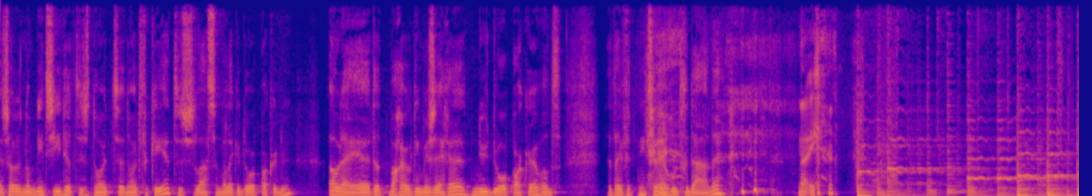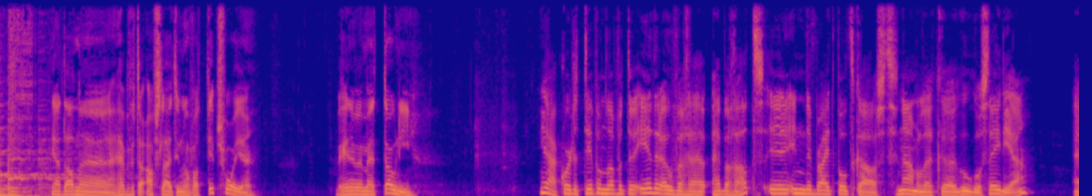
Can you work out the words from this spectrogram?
zo'n ambitie, dat is nooit, nooit verkeerd. Dus laat ze maar lekker doorpakken nu. Oh nee, dat mag je ook niet meer zeggen. Nu doorpakken, want dat heeft het niet zo heel goed gedaan, hè? Nee. Ja, dan eh, hebben we ter afsluiting nog wat tips voor je. Beginnen we met Tony. Ja, korte tip omdat we het er eerder over ge- hebben gehad eh, in de Bright Podcast, namelijk eh, Google Stadia. Eh,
